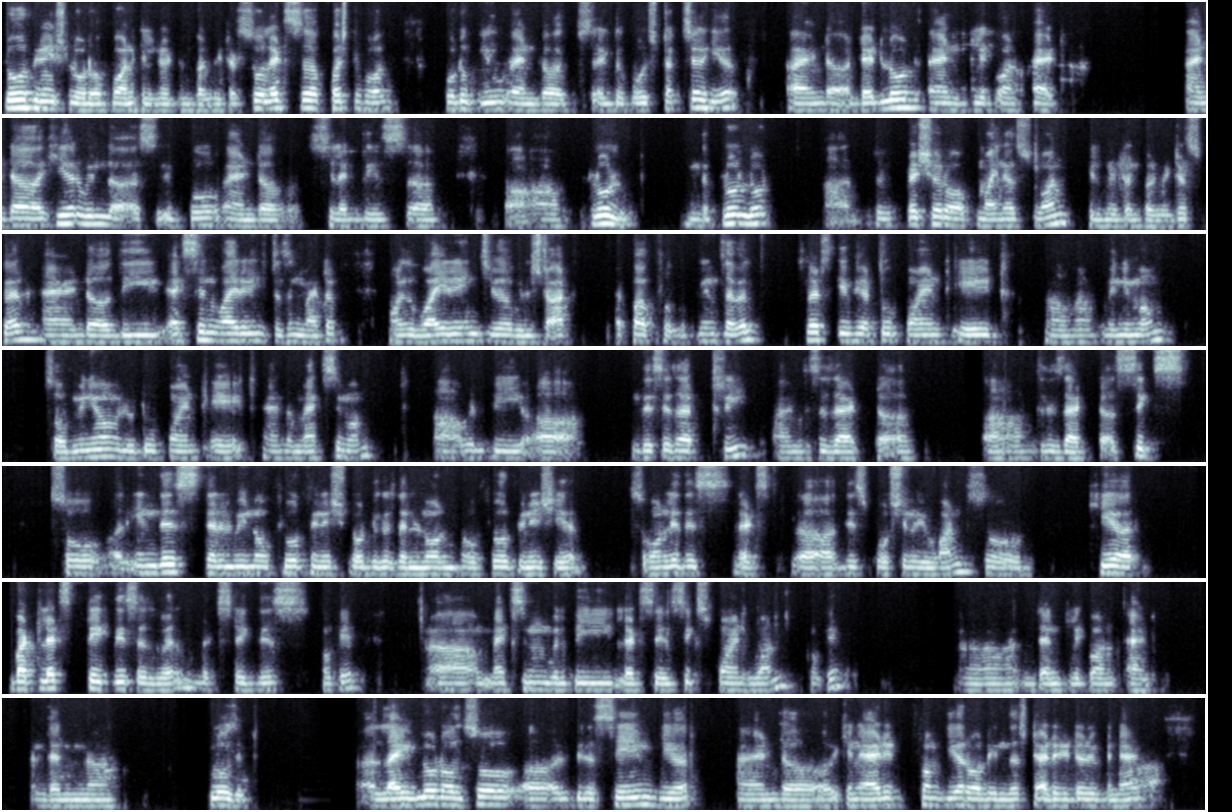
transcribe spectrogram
floor finish load of one kilonewton per meter. So let's uh, first of all go to view and uh, select the whole structure here and uh, dead load and click on add. And uh, here we'll uh, go and uh, select this uh, uh, floor load. In the floor load, the pressure of minus one kilonewton per meter square and the X and Y range doesn't matter. On the Y range, we'll start above the level. So let's give here 2.8 uh, minimum so minimum will be 2.8 and the maximum will be, this is at 3 and this is at, uh, uh, this is at uh, 6. So uh, in this, there will be no floor finish load because there will no, no floor finish here. So only this, let's, uh, this portion we want. So here, but let's take this as well. Let's take this, okay. Maximum will be, let's say 6.1, okay. Then click on add and then close it live load also will be the same here and uh, you can add it from here or in the STAAD editor you can add.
